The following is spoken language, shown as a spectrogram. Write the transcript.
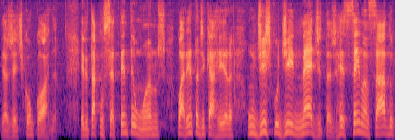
E a gente concorda. Ele está com 71 anos, 40 de carreira, um disco de inéditas recém-lançado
